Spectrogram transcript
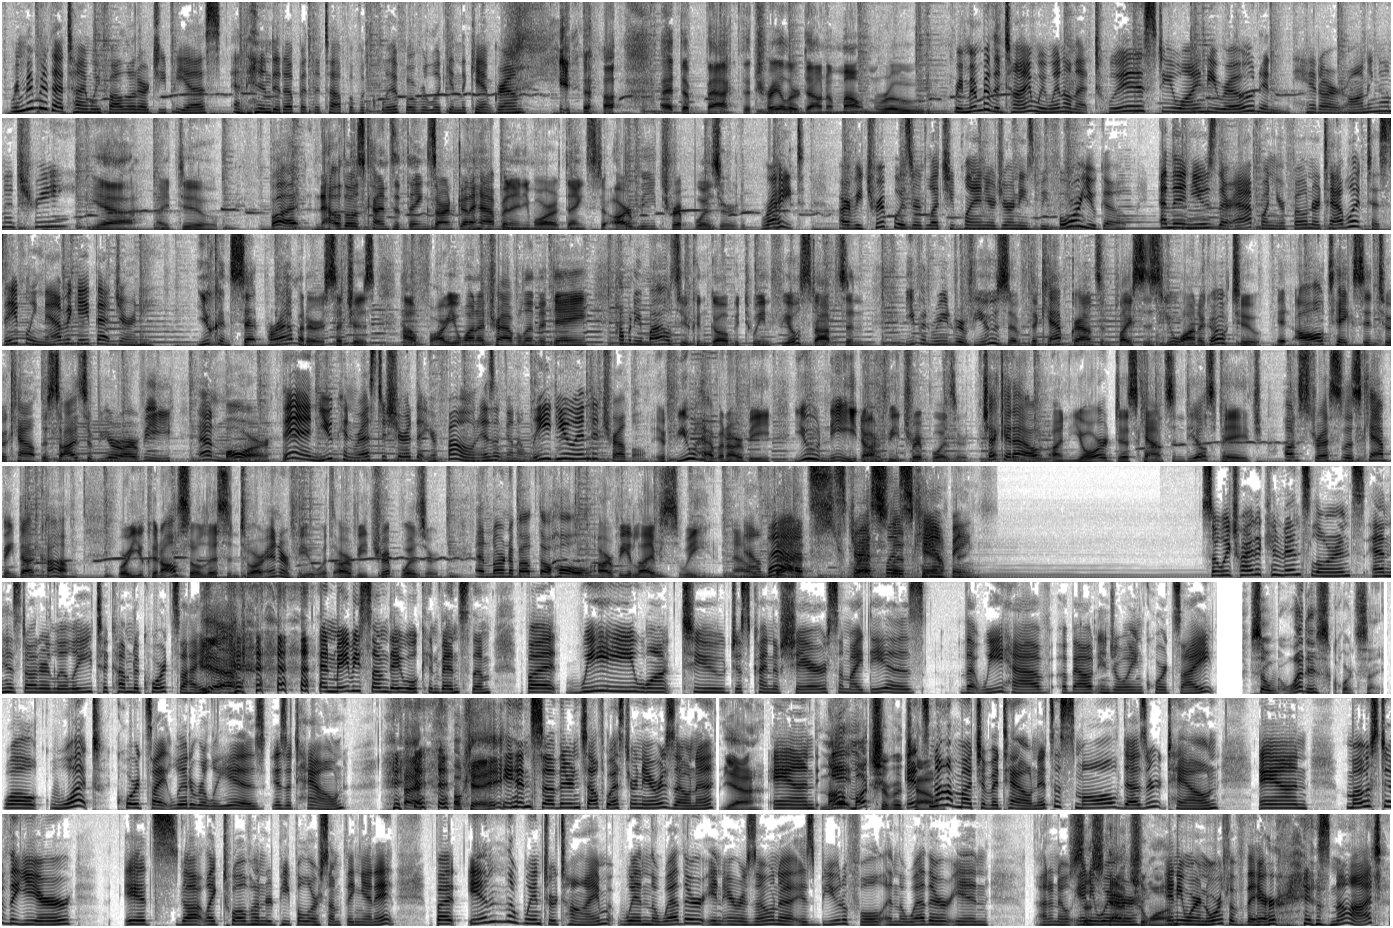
Remember that time we followed our GPS and ended up at the top of a cliff overlooking the campground? Yeah, I had to back the trailer down a mountain road. Remember the time we went on that twisty, windy road and hit our awning on a tree? Yeah, I do. But now those kinds of things aren't going to happen anymore thanks to RV Trip Wizard. Right. RV Trip Wizard lets you plan your journeys before you go, and then use their app on your phone or tablet to safely navigate that journey. You can set parameters such as how far you want to travel in a day, how many miles you can go between fuel stops, and even read reviews of the campgrounds and places you want to go to. It all takes into account the size of your RV and more. Then you can rest assured that your phone isn't going to lead you into trouble. If you have an RV, you need RV Trip Wizard. Check it out on your discounts and deals page on stresslesscamping.com, where you can also listen to our interview with RV Trip Wizard and learn about the whole RV life suite. Now, Now that's stressless camping. So we try to convince Lawrence and his daughter Lily to come to Quartzsite. Yeah. and maybe someday we'll convince them. But we want to just kind of share some ideas that we have about enjoying Quartzsite. So, what is Quartzsite? Well, what Quartzsite literally is, is a town Okay. in southern southwestern Arizona. Yeah. And Not it- much of a town. It's not much of a town. It's a small desert town. And most of the year, it's got like 1,200 people or something in it. But in the wintertime, when the weather in Arizona is beautiful and the weather in I don't know anywhere anywhere north of there is not.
